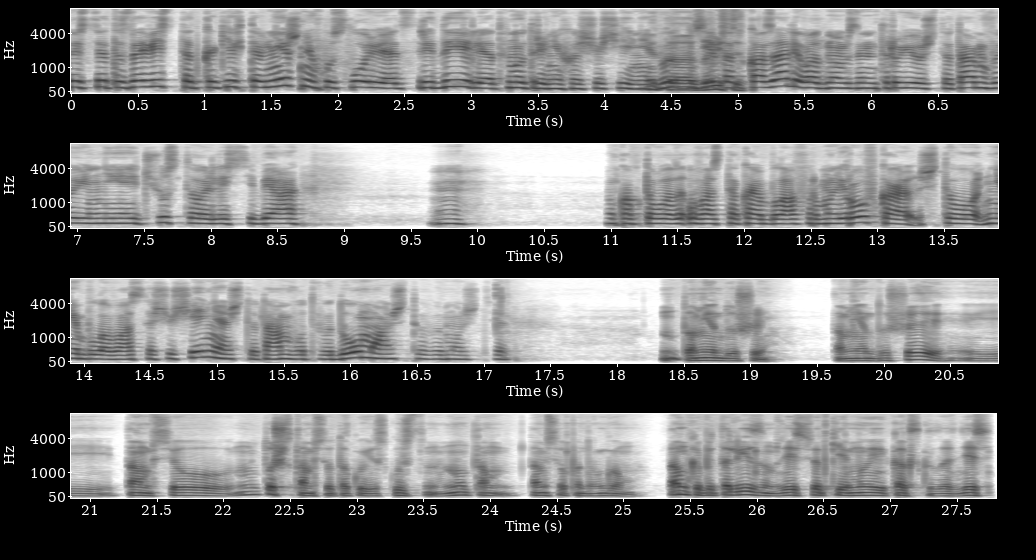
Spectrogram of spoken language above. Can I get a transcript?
То есть это зависит от каких-то внешних условий, от среды или от внутренних ощущений? Это вы где-то зависит... сказали в одном из интервью, что там вы не чувствовали себя ну, как-то у вас такая была формулировка, что не было у вас ощущения, что там вот вы дома, что вы можете... Ну, там нет души. Там нет души, и там все, ну, то, что там все такое искусственное, ну, там, там все по-другому. Там капитализм, здесь все-таки мы, как сказать, здесь,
